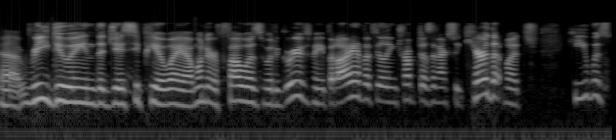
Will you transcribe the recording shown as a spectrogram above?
uh, redoing the JCPOA. I wonder if Fawaz would agree with me, but I have a feeling Trump doesn't actually care that much. He was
